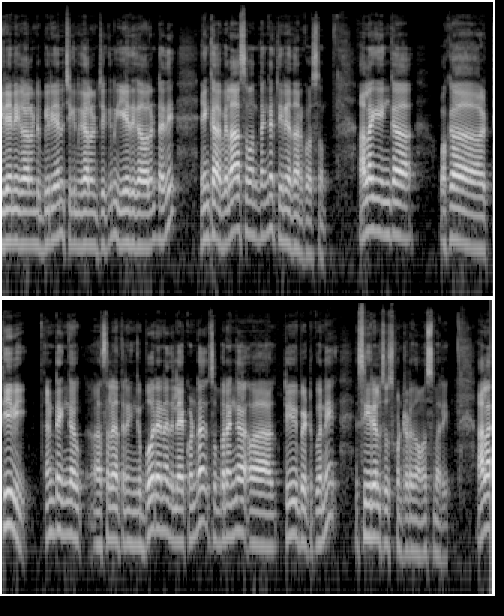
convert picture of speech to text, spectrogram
బిర్యానీ కావాలంటే బిర్యానీ చికెన్ కావాలంటే చికెన్ ఏది కావాలంటే అది ఇంకా విలాసవంతంగా తినేదానికోసం. అలాగే ఇంకా ఒక టీవీ అంటే ఇంకా అసలు అతనికి ఇంకా బోర్ అనేది లేకుండా శుభ్రంగా టీవీ పెట్టుకొని సీరియల్ చూసుకుంటాడు కావచ్చు మరి. అలా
